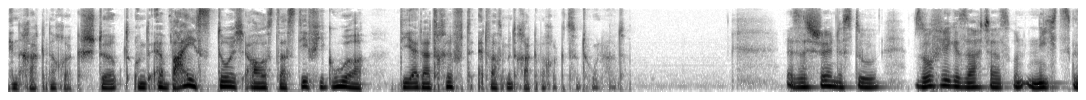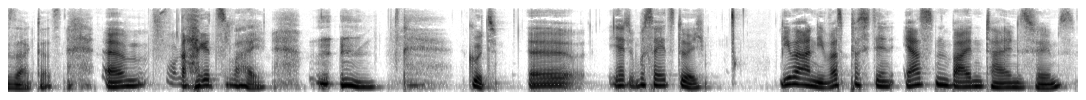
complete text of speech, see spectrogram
in Ragnarök stirbt. Und er weiß durchaus, dass die Figur, die er da trifft, etwas mit Ragnarök zu tun hat. Es ist schön, dass du so viel gesagt hast und nichts gesagt hast. Ähm, Frage zwei. Gut. Äh, ja, du musst da jetzt durch. Lieber Andi, was passiert in den ersten beiden Teilen des Films?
